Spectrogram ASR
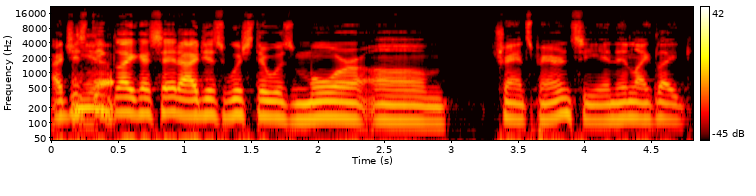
I just Yeah. think, like I said, I just wish there was more um, transparency. And then, like, like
